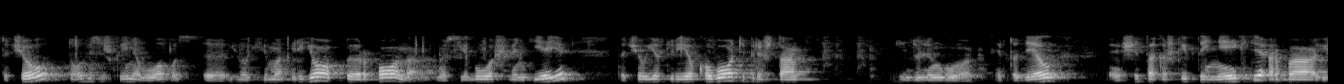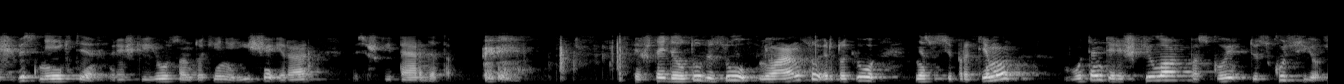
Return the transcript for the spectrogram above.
Tačiau to visiškai nebuvo pas e, Joachimą ir jo ir Oną, nors jie buvo šventieji, tačiau jie turėjo kovoti prieš tą geidulingumą. Ir todėl e, šitą kažkaip tai neikti arba iš vis neikti, reiškia jų santokinį ryšį yra visiškai perdėta. Ir štai dėl tų visų niuansų ir tokių nesusipratimų būtent ir iškilo paskui diskusijos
